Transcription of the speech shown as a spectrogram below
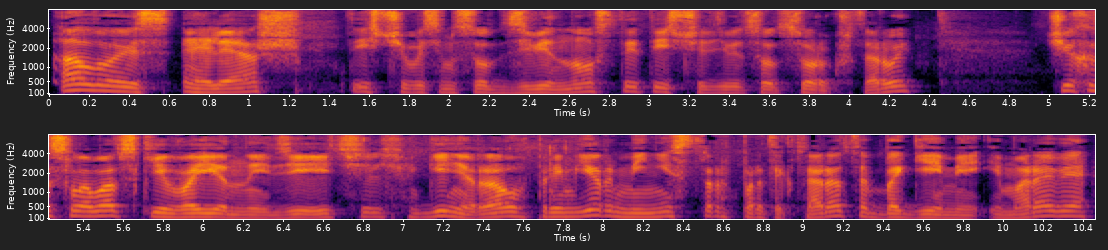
Алоис Эляш, 1890-1942 чехословацкий военный деятель, генерал, премьер-министр протектората Богемия и Моравия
